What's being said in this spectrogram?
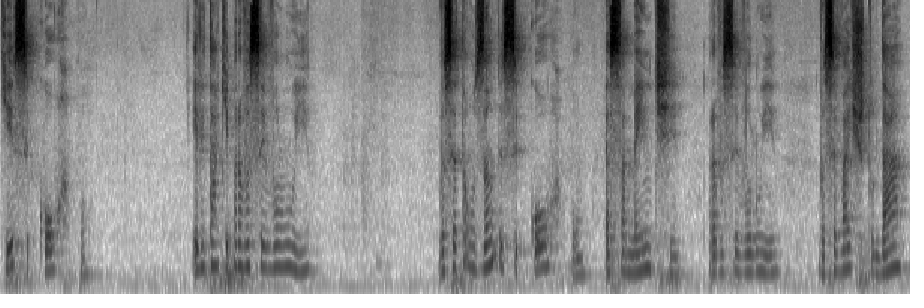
que esse corpo ele está aqui para você evoluir. Você está usando esse corpo, essa mente, para você evoluir. Você vai estudar,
